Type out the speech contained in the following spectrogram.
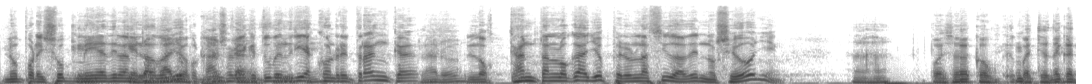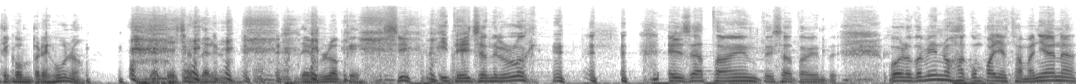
No, por eso Que- me he adelantado los yo, gallos porque yo sabía que tú vendrías sí. con retranca, los cantan los gallos, pero en las ciudades no se oyen. Ajá. Pues eso es cu- cuestión de que te compres uno. Ya te echan del, del bloque. Sí, y te echan del bloque. exactamente, exactamente. Bueno, también nos acompaña esta mañana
